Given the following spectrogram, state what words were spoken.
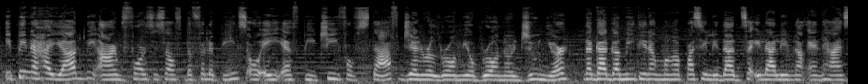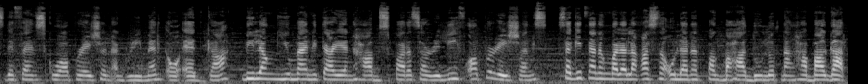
Ipinahayag ni Armed Forces of the Philippines o AFP Chief of Staff General Romeo Bronner Jr. na gagamitin ang mga pasilidad sa ilalim ng Enhanced Defense Cooperation Agreement o EDCA bilang humanitarian hubs para sa relief operations sa gitna ng malalakas na ulan at pagbaha dulot ng habagat.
